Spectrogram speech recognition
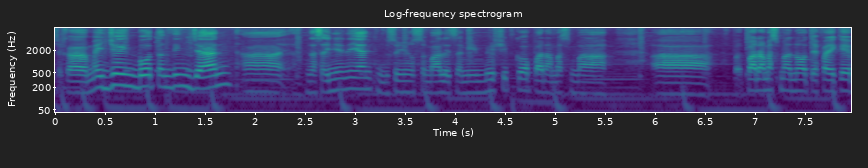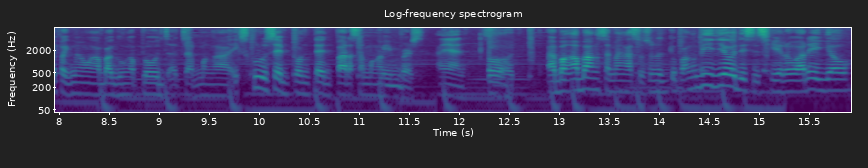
Tsaka may join button din dyan. Ah, nasa inyo na yan kung gusto nyo sumali sa membership ko para mas ma pa- para mas ma-notify kayo pag may mga bagong uploads at mga exclusive content para sa mga members. Ayan. So, abang-abang sa mga susunod ko pang video. This is Hero Arigo.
